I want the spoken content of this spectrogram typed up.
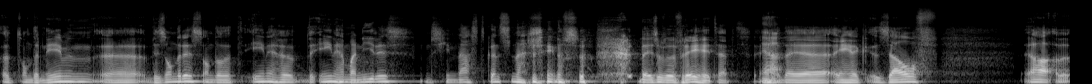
het ondernemen eh, bijzonder is, omdat het enige, de enige manier is, misschien naast kunstenaar zijn of zo, dat je zoveel vrijheid hebt. Ja. Eh, dat je eigenlijk zelf ja,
